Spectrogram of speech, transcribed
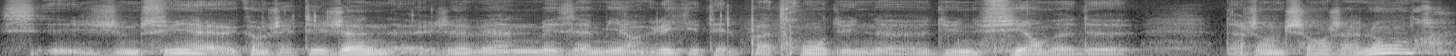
Je me souviens, quand j'étais jeune, j'avais un de mes amis anglais qui était le patron d'une firme d'agents de change à Londres.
